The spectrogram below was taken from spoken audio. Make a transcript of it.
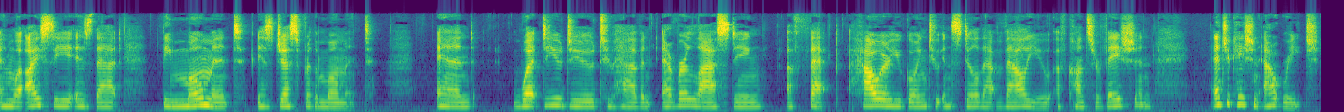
and what I see is that the moment is just for the moment. And what do you do to have an everlasting effect? How are you going to instill that value of conservation? Education outreach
